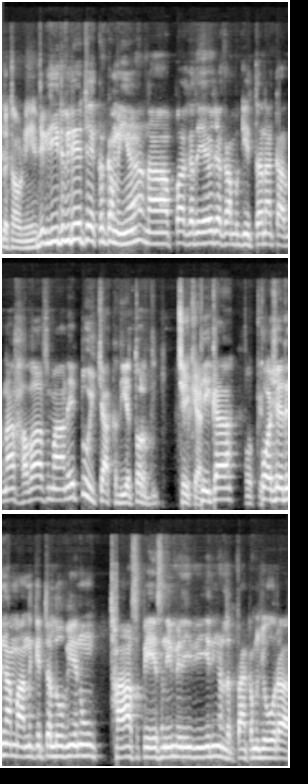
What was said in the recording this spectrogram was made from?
ਦਿਖਾਉਣੀ ਹੈ। ਜਗਜੀਤ ਵੀਰੇ ਚ ਇੱਕ ਕਮੀ ਆ ਨਾ ਆਪਾਂ ਕਦੇ ਇਹੋ ਜਿਹਾ ਕੰਮ ਕੀਤਾ ਨਾ ਕਰਨਾ। ਹਵਾ ਸਮਾਨ ਇਹ ਢੂਈ ਚੱਕਦੀ ਹੈ ਤੁਰਦੀ। ਠੀਕ ਹੈ। ਠੀਕ ਆ? ਕੁਛ ਇਹਦੀਆਂ ਮੰਨ ਕੇ ਚੱਲੋ ਵੀ ਇਹਨੂੰ ਥਾਂ ਸਪੇਸ ਨਹੀਂ ਮਿਲੀ ਵੀ ਇਹਦੀਆਂ ਲੱਤਾਂ ਕਮਜ਼ੋਰ ਆ।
